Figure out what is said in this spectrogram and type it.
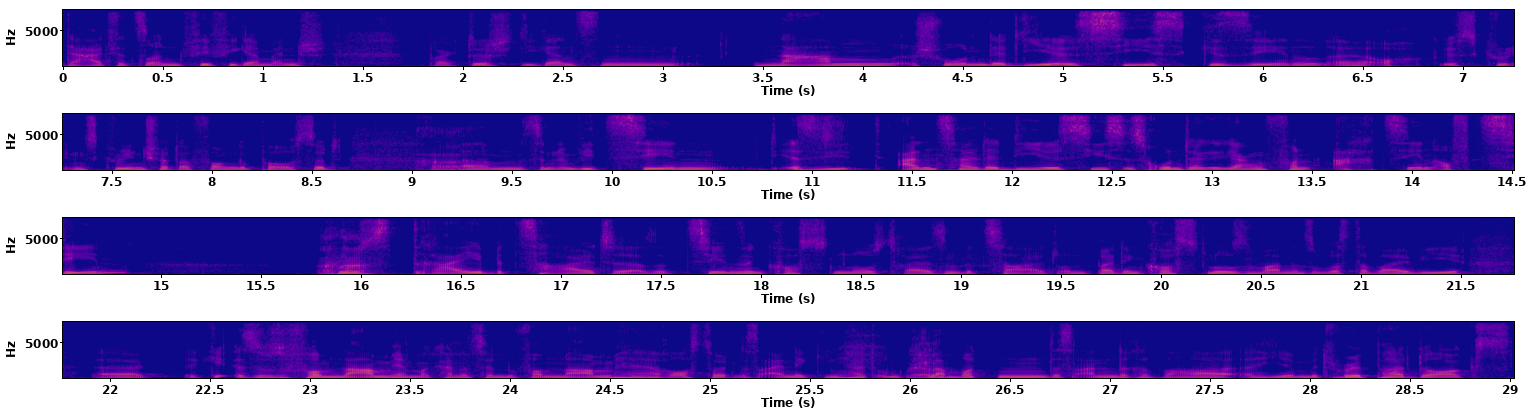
da hat jetzt so ein pfiffiger Mensch praktisch die ganzen Namen schon der DLCs gesehen, äh, auch einen Screenshot davon gepostet. Ähm, sind irgendwie zehn, also die Anzahl der DLCs ist runtergegangen von 18 auf 10 plus Aha. drei bezahlte. Also 10 sind kostenlos, drei sind bezahlt und bei den kostenlosen waren dann sowas dabei wie, äh, also so vom Namen her, man kann das ja nur vom Namen her herausdeuten. Das eine ging halt um ja. Klamotten, das andere war äh, hier mit Ripper Dogs.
